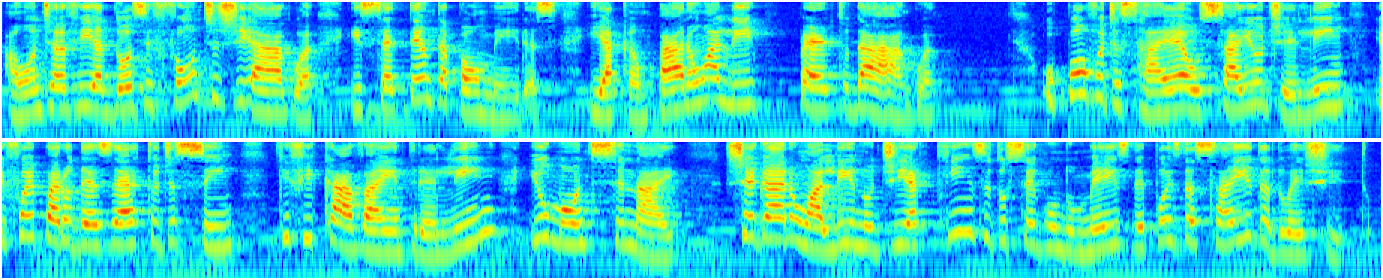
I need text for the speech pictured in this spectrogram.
aonde havia doze fontes de água e setenta palmeiras, e acamparam ali, perto da água. O povo de Israel saiu de Elim e foi para o deserto de Sim, que ficava entre Elim e o Monte Sinai. Chegaram ali no dia 15 do segundo mês depois da saída do Egito.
